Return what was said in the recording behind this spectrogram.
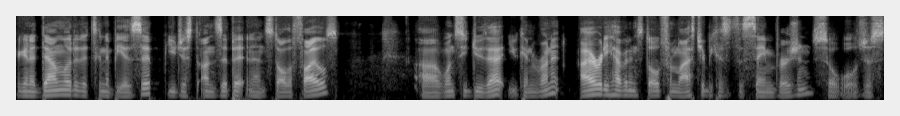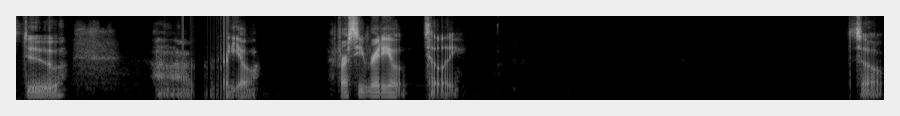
You're going to download it. It's going to be a zip. You just unzip it and install the files. Uh, once you do that, you can run it. I already have it installed from last year because it's the same version, so we'll just do uh, radio, FRC radio utility. So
